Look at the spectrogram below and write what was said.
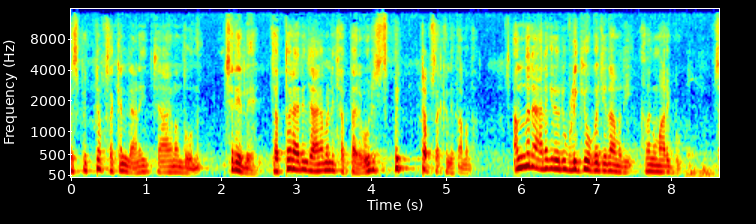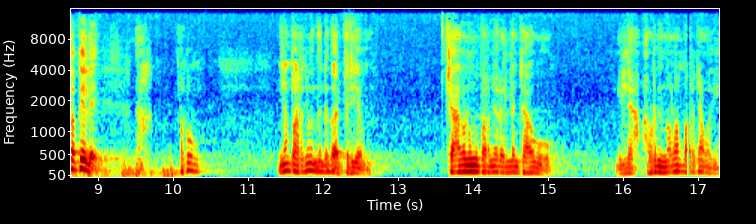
സ്പ്ലിറ്റ് ഓഫ് സെക്കൻഡിലാണ് ഈ ചാകണം തോന്നുന്നത്. ശരിയല്ലേ? ചത്തൊരാരും ചാകാൻ വേണ്ടി ചത്താലും ഒരു സ്പ്ലിറ്റ് ഓഫ് സെക്കൻഡിൽ തന്നത് അന്നേരം ആരെങ്കിലും ഒരു വിളിക്കുകയൊക്കെ ചെയ്താൽ മതി. അതങ്ങ് മാറിപ്പോവും. സത്യമല്ലേ അപ്പോൾ ഞാൻ പറഞ്ഞു വന്നതിന്റെ താല്പര്യം ചാകണമെന്ന് പറഞ്ഞവരെല്ലാം ചാവുമോ ഇല്ല. അവിടെ നിന്നോളാൻ പറഞ്ഞാൽ മതി.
